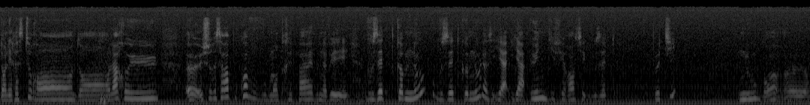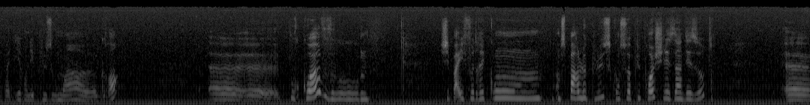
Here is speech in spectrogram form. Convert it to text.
dans les restaurants, dans la rue. je voudrais savoir pourquoi vous ne vous montrez pas. Vous, vous êtes comme nous, vous êtes comme nous. Il y, y, a une différence, c'est que vous êtes petit. Nous, bon, on va dire, on est plus ou moins grand. Euh, pourquoi vous. Je sais pas, il faudrait qu'on on se parle plus, qu'on soit plus proches les uns des autres. Euh,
